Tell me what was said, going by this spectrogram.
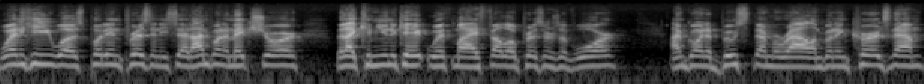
when he was put in prison, he said, I'm going to make sure that I communicate with my fellow prisoners of war. I'm going to boost their morale. I'm going to encourage them.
